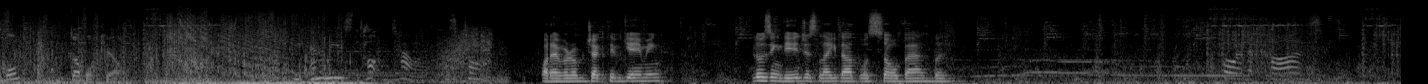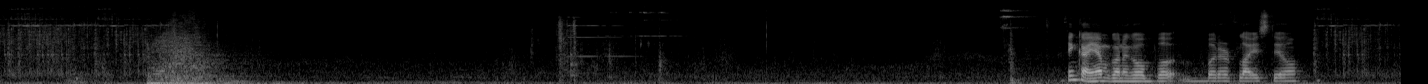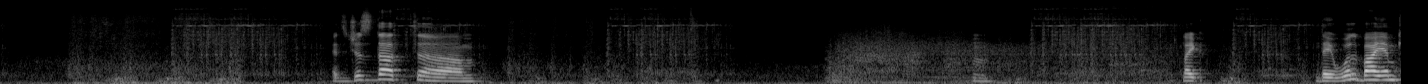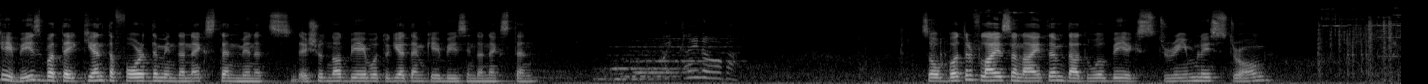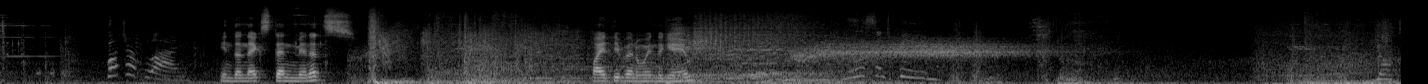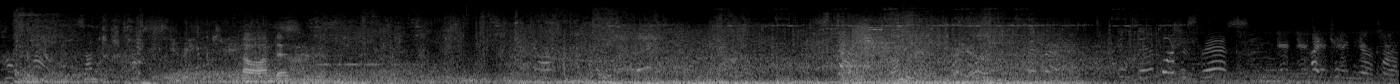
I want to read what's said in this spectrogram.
Unstoppable. Double kill. The enemy's top tower has fallen. Whatever objective gaming. Losing the Aegis like that was so bad, but For the cause. I think I am gonna go bu butterfly still. It's just that um, hmm. like they will buy MKBs, but they can't afford them in the next 10 minutes. They should not be able to get MKBs in the next 10. Quickly Nova. So butterfly is an item that will be extremely strong Butterfly. in the next 10 minutes. Might even win the game. Oh, I'm dead.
